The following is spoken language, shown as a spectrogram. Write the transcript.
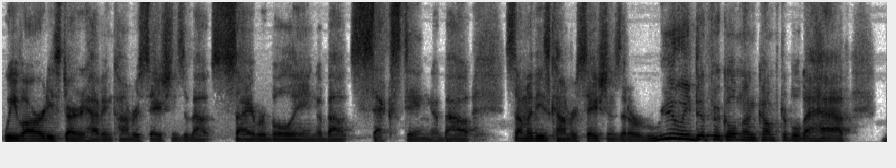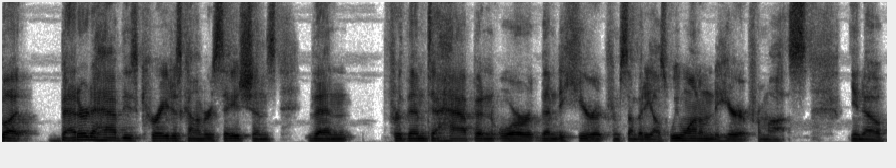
We've already started having conversations about cyberbullying about sexting about some of these conversations that are really difficult and uncomfortable to have but better to have these courageous conversations than for them to happen or them to hear it from somebody else. We want them to hear it from us you know?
